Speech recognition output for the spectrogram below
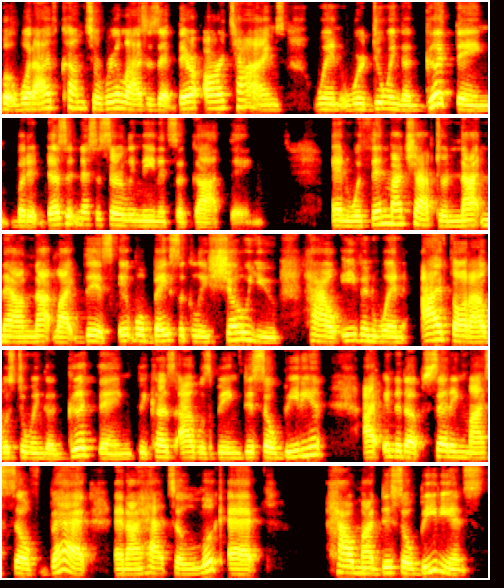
But what I've come to realize is that there are times when we're doing a good thing, but it doesn't necessarily mean it's a God thing. And within my chapter, Not Now, Not Like This, it will basically show you how even when I thought I was doing a good thing because I was being disobedient, I ended up setting myself back and I had to look at how my disobedience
